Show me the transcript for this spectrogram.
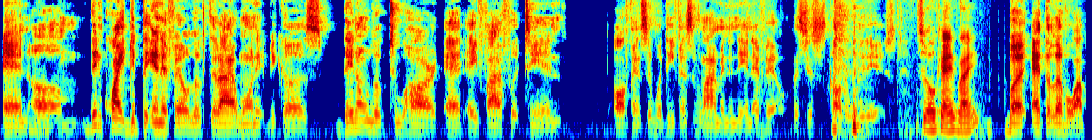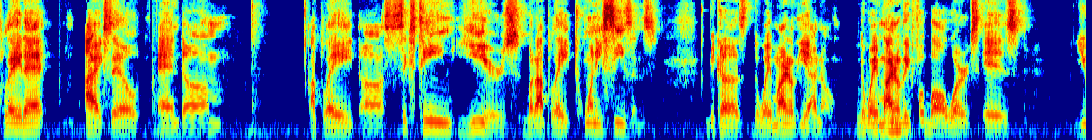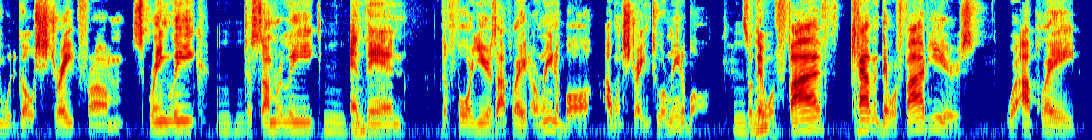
and um, didn't quite get the NFL looks that I wanted because they don't look too hard at a five foot ten offensive or defensive lineman in the NFL. Let's just call it what it is so okay right but at the level I played at, I excelled, and um, I played uh, 16 years, but I played 20 seasons because the way minor yeah I know the way minor Mhm. league football works is you would go straight from spring league Mhm. to summer league, and then the four years I played arena ball, I went straight into arena ball. So there Mhm. were five calendar. There were five years where I played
